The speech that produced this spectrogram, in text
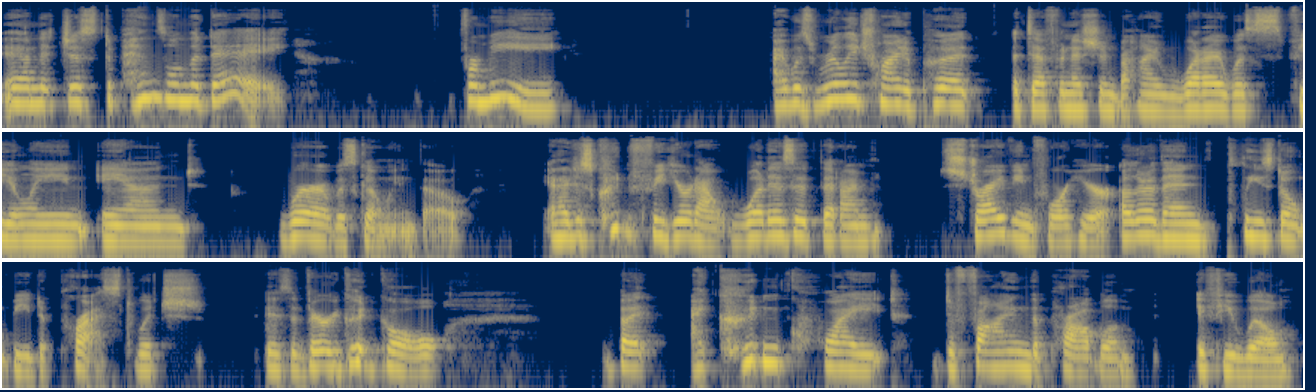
and it just depends on the day. For me, I was really trying to put a definition behind what I was feeling and where I was going, though. And I just couldn't figure it out. What is it that I'm striving for here, other than please don't be depressed, which is a very good goal. But I couldn't quite define the problem, if you will.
